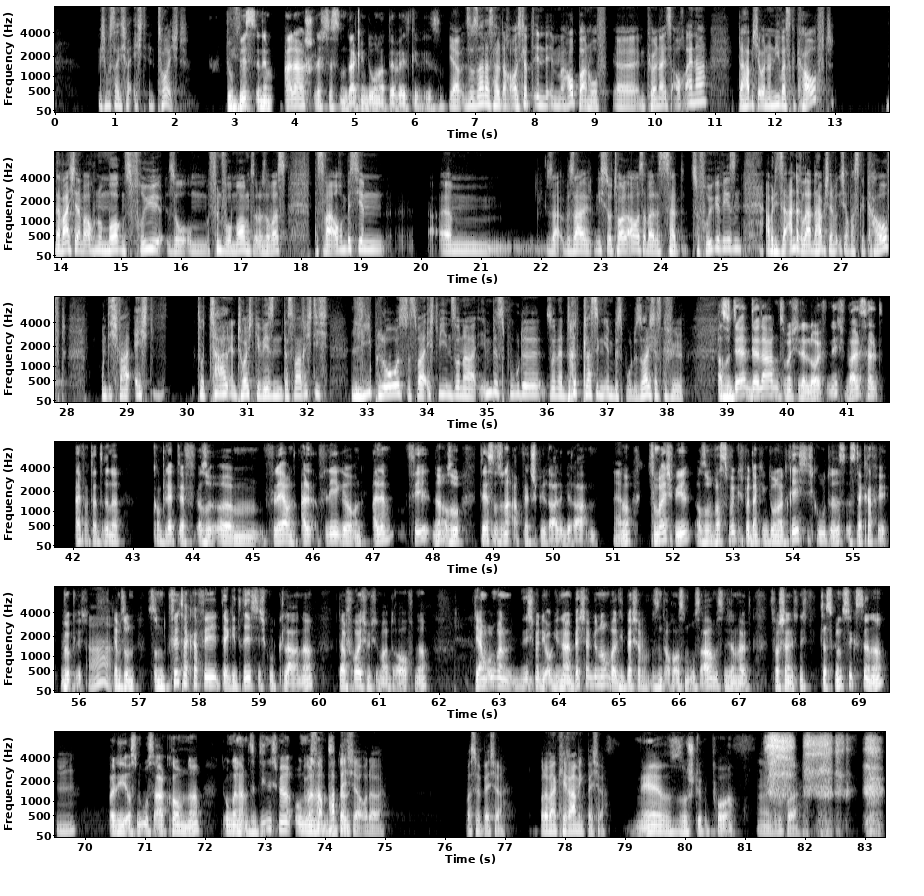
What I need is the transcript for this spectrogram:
Und ich muss sagen, ich war echt enttäuscht. Du bist in dem allerschlechtesten Dunkin' Donut der Welt gewesen. Ja, so sah das halt auch aus. Ich glaube, im Hauptbahnhof äh, im Kölner ist auch einer. Da habe ich aber noch nie was gekauft. Da war ich dann aber auch nur morgens früh, so um 5 Uhr morgens oder sowas. Das war auch ein bisschen, ähm, sah, sah nicht so toll aus, aber das ist halt zu früh gewesen. Aber dieser andere Laden, da habe ich dann wirklich auch was gekauft. Und ich war echt total enttäuscht gewesen. Das war richtig lieblos. Das war echt wie in so einer Imbissbude, so einer drittklassigen Imbissbude. So hatte ich das Gefühl. Also der, der Laden zum Beispiel, der läuft nicht, weil es halt einfach da drinnen komplett der, also ähm, Flair und all, Pflege und allem fehlt. Ne? Also der ist in so eine Abwärtsspirale geraten. Ja. Ne? Zum Beispiel, also was wirklich bei Dunkin' Donut richtig gut ist, ist der Kaffee. Wirklich. Ah. Die haben so einen so einen Filterkaffee, der geht richtig gut klar, ne? Da freue ich mich immer drauf, ne? Die haben irgendwann nicht mehr die originalen Becher genommen, weil die Becher sind auch aus den USA, müssen die dann halt, ist wahrscheinlich nicht das günstigste, ne? Mhm. Weil die aus den USA kommen, ne? Irgendwann hatten sie die nicht mehr, irgendwann hatten sie Pappbecher oder was für Becher? Oder war ein Keramikbecher? nee, das ist so Styropor. Ah, super.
